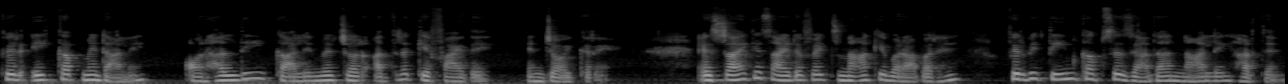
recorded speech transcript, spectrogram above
फिर एक कप में डालें और हल्दी, काली मिर्च और अदरक के फ़ायदे इन्जॉय करें। इस चाय के साइड इफ़ेक्ट्स ना के बराबर हैं, फिर भी तीन कप से ज़्यादा ना लें हर दिन।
